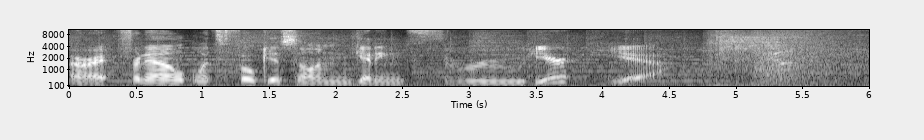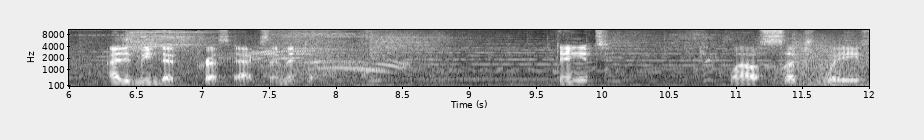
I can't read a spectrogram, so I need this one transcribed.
Alright, for now, let's focus on getting through here. Yeah. I didn't mean to press X, I meant to. Dang it. Wow, such waste.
